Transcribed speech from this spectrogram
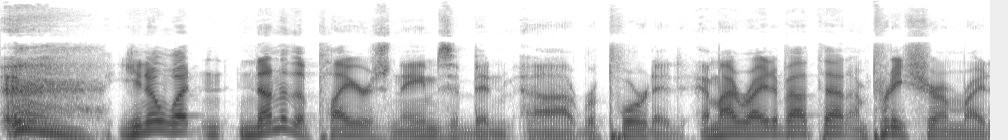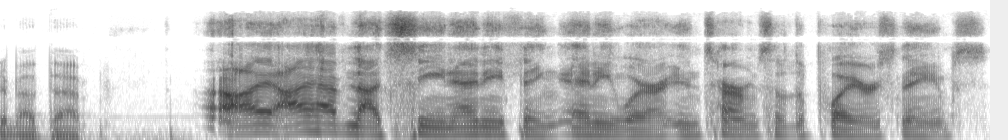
you know what? None of the players' names have been uh, reported. Am I right about that? I'm pretty sure I'm right about that. I, I have not seen anything anywhere in terms of the players' names.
